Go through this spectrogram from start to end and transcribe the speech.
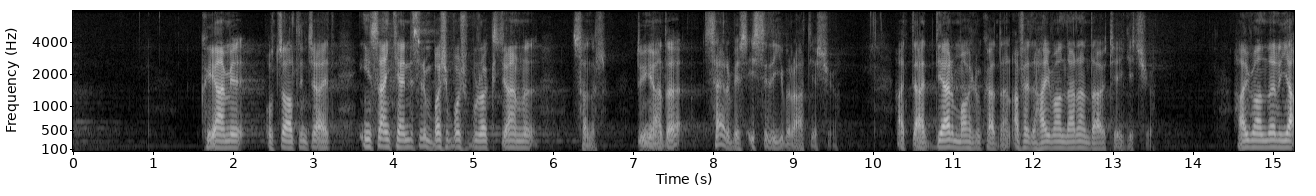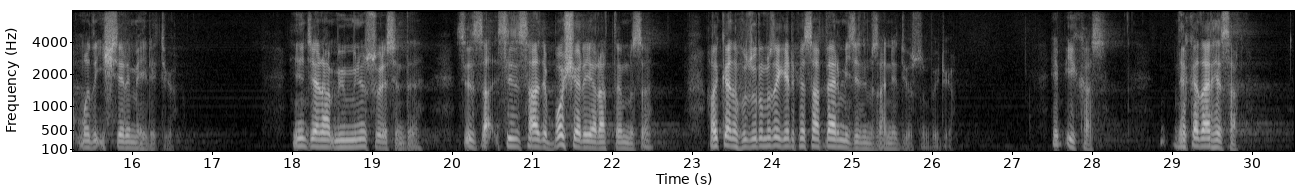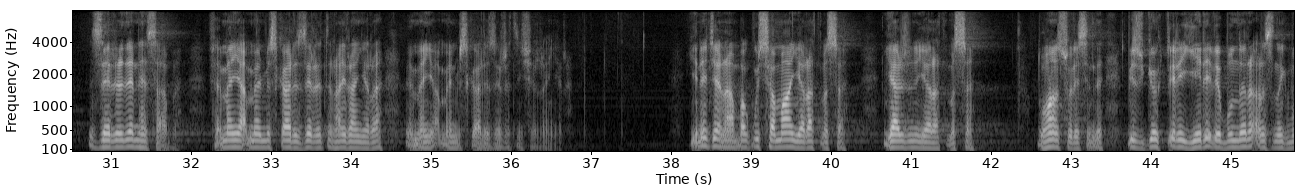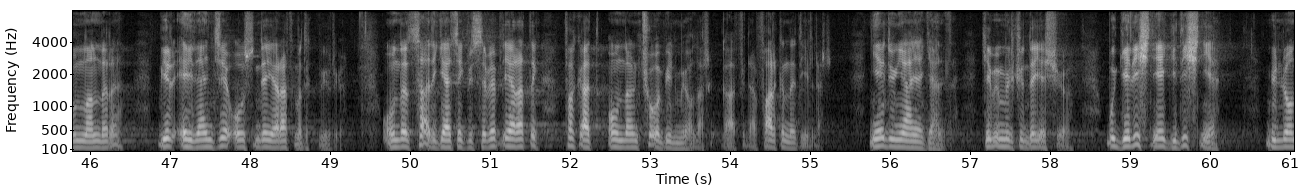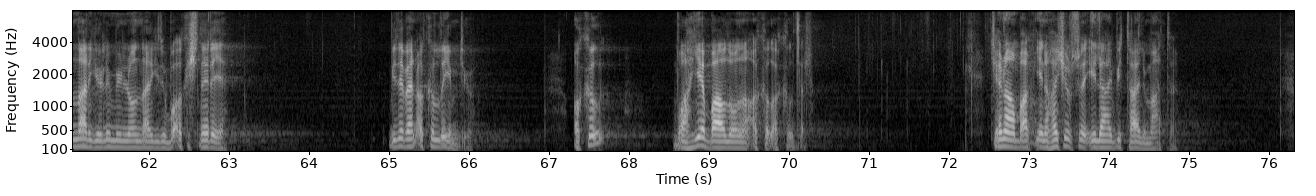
Kıyamet 36. ayet insan kendisinin başıboş bırakacağını sanır. Dünyada serbest, istediği gibi rahat yaşıyor. Hatta diğer mahlukattan, affedin hayvanlardan daha öteye geçiyor. Hayvanların yapmadığı işleri meylediyor. Yine Cenab-ı Müminin suresinde siz sizi sadece boş yere yarattığımızı, hakikaten huzurumuza gelip hesap vermeyeceğimizi zannediyorsun buyuruyor. Hep ikaz. Ne kadar hesap? Zerrelerin hesabı. Femen ya'mel miskâle zerretin hayran yara ve men ya'mel miskâle zerretin şerran yara. Yine Cenab-ı Hak bu sema yaratması, yeryüzünü yaratması. Duhan suresinde biz gökleri, yeri ve bunların arasındaki bulunanları bir eğlence olsun diye yaratmadık buyuruyor. Onları sadece gerçek bir sebeple yarattık fakat onların çoğu bilmiyorlar, gafiller, farkında değiller. Niye dünyaya geldi? Kimin mülkünde yaşıyor? Bu geliş niye, gidiş niye? Milyonlar geliyor, milyonlar gidiyor. Bu akış nereye? Bir de ben akıllıyım diyor. Akıl vahye bağlı olan akıl akıldır. Cenab-ı Hak yine Haşr Suresi ilahi bir talimatı.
